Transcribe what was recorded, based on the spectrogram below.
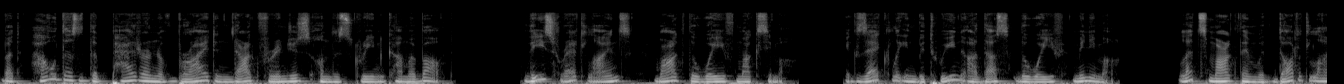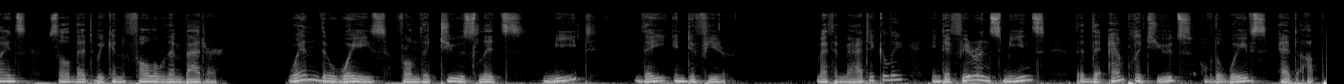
But how does the pattern of bright and dark fringes on the screen come about? These red lines mark the wave maxima. Exactly in between are thus the wave minima. Let's mark them with dotted lines so that we can follow them better. When the waves from the two slits meet, they interfere. Mathematically, interference means that the amplitudes of the waves add up.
